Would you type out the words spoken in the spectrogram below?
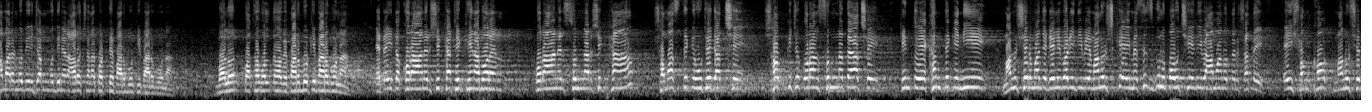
আমার নবীর জন্মদিনের আলোচনা করতে পারব কি পারব না? বলুন, কথা বলতে হবে, পারব কি পারব না? এটাই তো কোরআনের শিক্ষা, ঠিক কিনা বলেন? কোরআনের সুন্নার শিক্ষা সমাজ থেকে উঠে যাচ্ছে সব কিছু কোরআন সুন্নাতে আছে, কিন্তু এখান থেকে নিয়ে মানুষের মাঝে ডেলিভারি দিবে, মানুষকে এই মেসেজগুলো পৌঁছিয়ে দিবে আমানতের সাথে, এই সংখ্যক মানুষের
